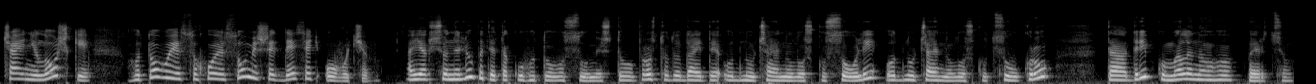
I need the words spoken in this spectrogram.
чайні ложки готової сухої суміші 10 овочів. А якщо не любите таку готову суміш, то просто додайте 1 чайну ложку солі, 1 чайну ложку цукру та дрібку меленого перцю.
